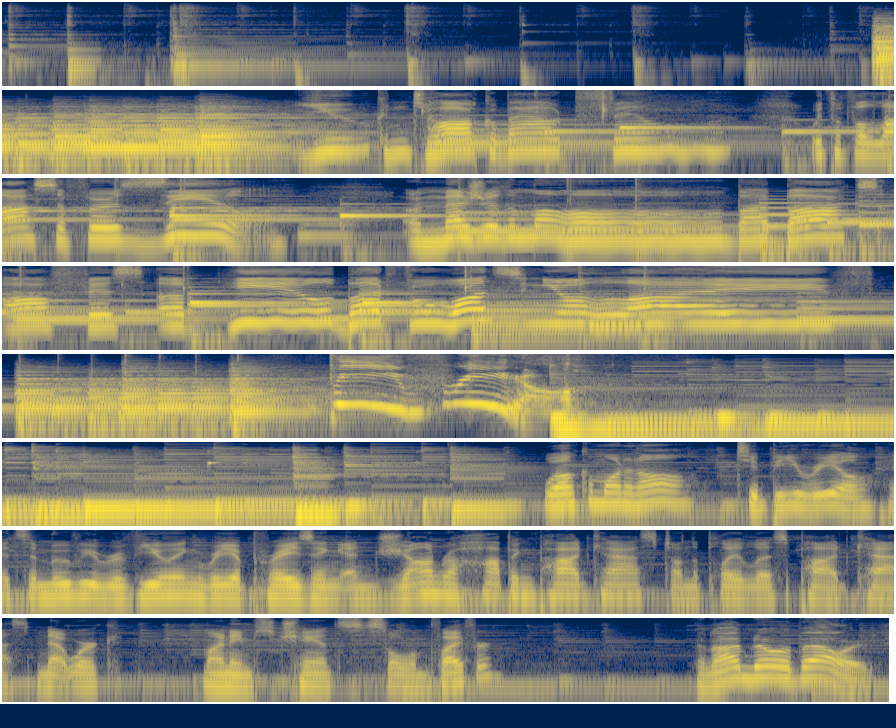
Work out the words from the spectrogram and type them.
You can talk about film with a philosopher's zeal, or measure them all by box office appeal. But for once in your life, Be real. Welcome, one and all, to Be Real. It's a movie reviewing, reappraising, and genre hopping podcast on the Playlist Podcast Network. My name's Chance Solem-Pfeifer. And I'm Noah Ballard.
